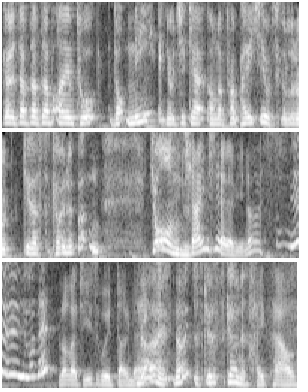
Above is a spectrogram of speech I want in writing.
Go to www.imtalk.me and you'll check out on the front page here, we've just got a little get us to Kona button. John! Change that, have you? Nice. Yeah, you like that? We're not allowed to use the word donate. No, no, just get us to Kona. PayPal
